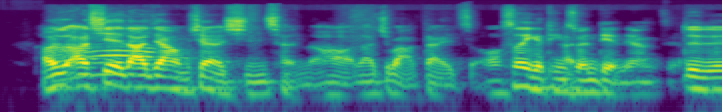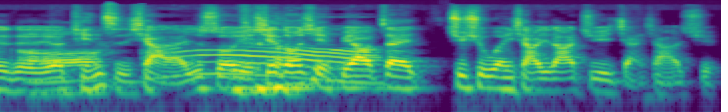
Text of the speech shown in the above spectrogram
他说：“啊，谢谢大家，我们现在有行程了哈，然后就把他带走。”哦，设一个停损点这样子。对对对，就停止下来，哦、就说有些东西不要再继续问下去，让他继续讲下去。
